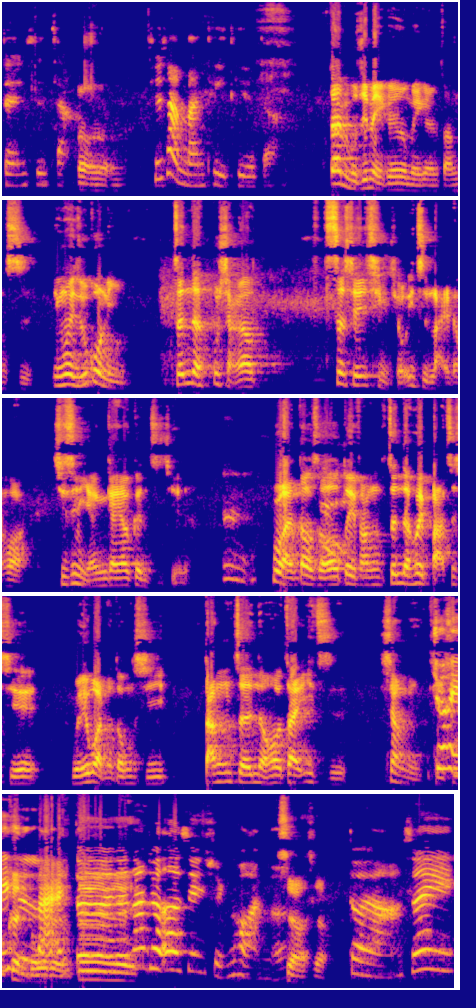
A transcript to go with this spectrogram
对，是这样。嗯嗯其实还蛮体贴的。但我觉得每个人有每个人方式，因为如果你真的不想要这些请求一直来的话，其实你要应该要更直接的。嗯。不然到时候对方真的会把这些委婉的东西当真，然后再一直向你就一直来，对对对，那就恶性循环了。是啊是啊。对啊，所以。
